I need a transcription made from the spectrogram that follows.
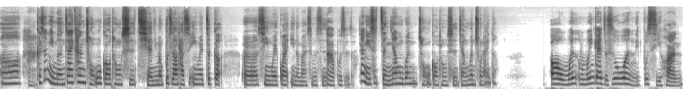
哦，啊、可是你们在看宠物沟通之前，你们不知道他是因为这个。呃，行为怪异的吗？是不是？啊，不知道。那你是怎样问宠物沟通师这样问出来的？哦，我们我们应该只是问你不喜欢，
